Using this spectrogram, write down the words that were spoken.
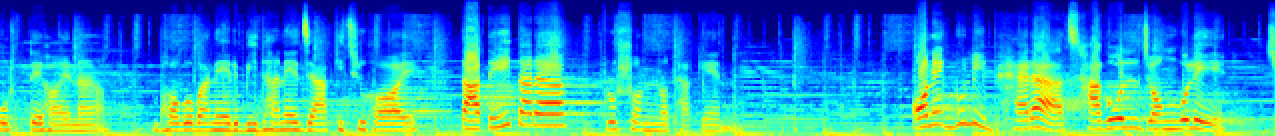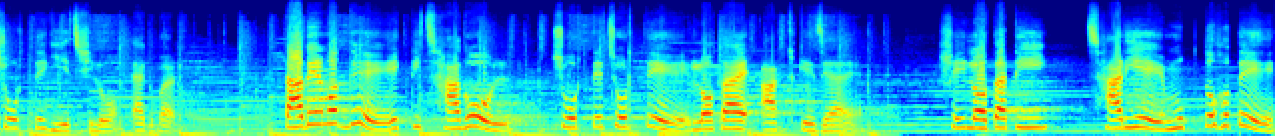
করতে হয় না। ভগবানের বিধানে যা কিছু হয়, তাতেই তারা প্রসন্ন থাকেন। অনেকগুলি ভেড়া ছাগল জঙ্গলে চড়তে গিয়েছিল একবার। তাদের মধ্যে একটি ছাগল চড়তে চড়তে লতায় আটকে যায়। সেই লতাটি ছাড়িয়ে মুক্ত হতে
